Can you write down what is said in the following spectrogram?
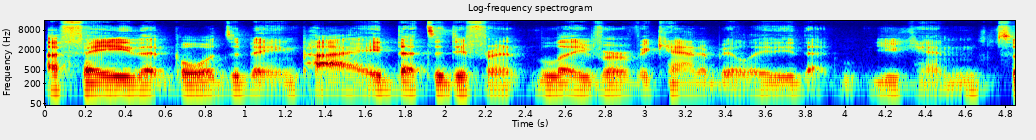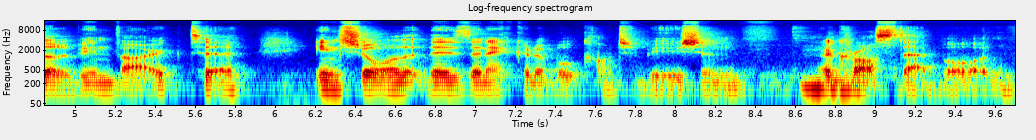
a fee that boards are being paid, that's a different lever of accountability that you can sort of invoke to ensure that there's an equitable contribution mm. across that board.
